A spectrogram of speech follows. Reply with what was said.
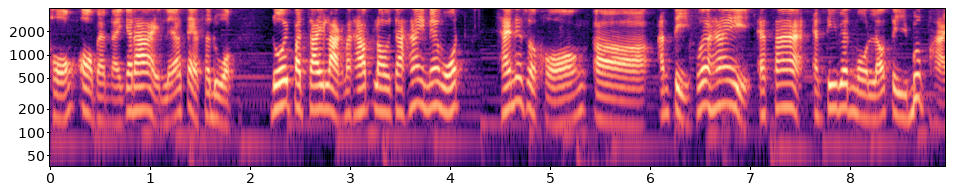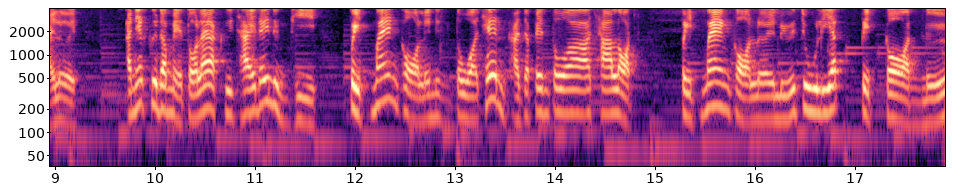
ของออกแบบไหนก็ได้ แล้วแต่สะดวก โดยปัจจัยหลักนะครับ เราจะให้แม่มดใช้ในส่วนของอ,อันติเพื่อให้แอสตาแอนตี้เวทมนต์แล้วตีบึ้บหายเลย อันนี้คือดาเมจตัวแรกคือใช้ได้ 1 ที ปิดแม่งก่อนเลย 1 ตัว เช่น อาจจะเป็นตัวชาร์ลอตปิดแม่งก่อนเลย หรือจูเลียตปิดก่อน หรือ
